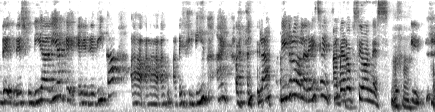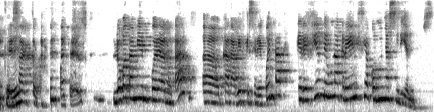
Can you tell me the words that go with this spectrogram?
de, su día a día que, le dedica a, decidir, ay, aquí blanco, negro, a la derecha. A ver opciones. Exacto. Luego también puede anotar, ah, cada vez que se dé cuenta, que defiende una creencia con uñas y dientes.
